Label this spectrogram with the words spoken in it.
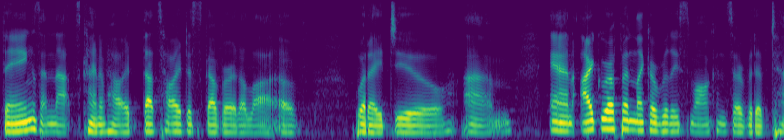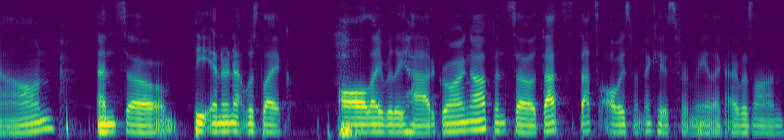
things, and that's kind of how I, that's how I discovered a lot of what I do. Um, and I grew up in like a really small conservative town, and so the internet was like all I really had growing up, and so that's that's always been the case for me. Like I was on.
